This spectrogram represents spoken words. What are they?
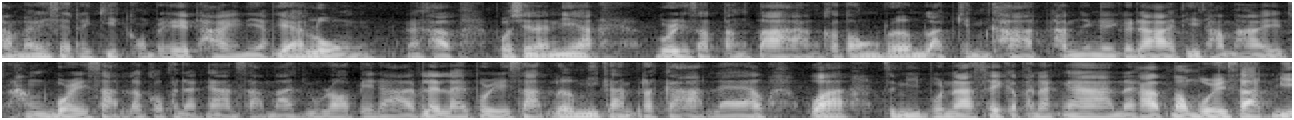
ทำให้เศรษฐกิจของประเทศไทยเนี่ยแย่ลงนะครับเพราะฉะนั้นเนี่ยบริษัทต่างๆ ก็ต้องเริ่มรัดเข็มขัดทำยังไงก็ได้ที่ทำให้ทั้งบริษัทแล้วก็พนักงานสามารถอยู่รอดไปได้ หลาย ๆ บริษัทเริ่มมีการประกาศแล้วว่าจะมีโบนัสให้กับพนักงานนะครับบางบริษัทมี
